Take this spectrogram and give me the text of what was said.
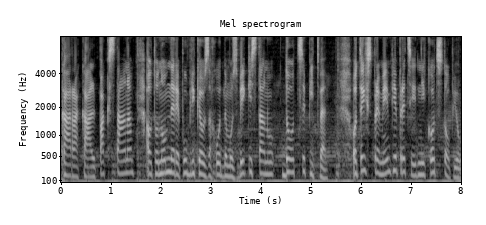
Karakal, Pakistana, avtonomne republike v Zahodnem Uzbekistanu, do odcepitve. Od teh sprememb je predsednik odstopil.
